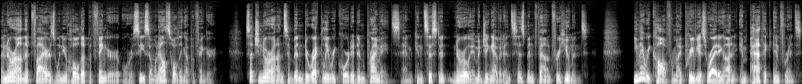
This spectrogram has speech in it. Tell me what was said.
a neuron that fires when you hold up a finger or see someone else holding up a finger. Such neurons have been directly recorded in primates, and consistent neuroimaging evidence has been found for humans. You may recall from my previous writing on empathic inference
